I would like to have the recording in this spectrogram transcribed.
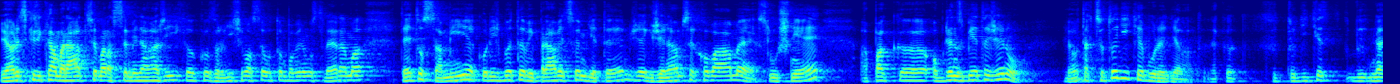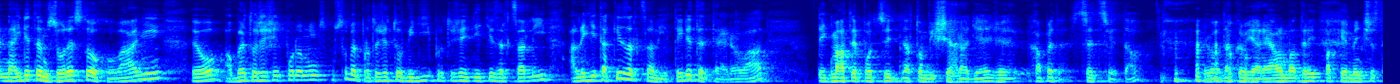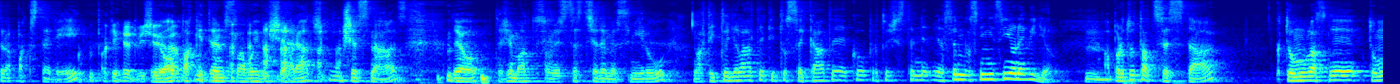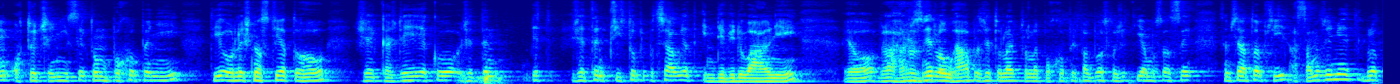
Já vždycky říkám rád třeba na seminářích, jako s rodičima se o tom bavím s trenérama, to je to samé, jako když budete vyprávět svým dětem, že k ženám se chováme slušně a pak eh, obden zbijete ženu. Jo, tak co to dítě bude dělat? Tak to dítě najde ten vzorec toho chování jo, a bude to řešit podobným způsobem, protože to vidí, protože děti zrcadlí a lidi taky zrcadlí. Teď jdete trénovat, Teď máte pocit na tom Vyšehradě, že chápete, střed světa, jo, takový je Real Madrid, pak je Manchester a pak jste vy. Pak je Vyšehrad. Jo, pak je ten Slavoj Vyšehrad, U16, jo, takže máte, samozřejmě jste středem vesmíru. No a teď to děláte, teď to sekáte, jako, protože jste, ne, já jsem vlastně nic jiného neviděl. Hmm. A proto ta cesta k tomu vlastně, k tomu otočení se, k tomu pochopení té odlišnosti a toho, že každý jako, že ten, že ten přístup je potřeba udělat individuální, Jo, byla hrozně dlouhá, protože tohle, tohle pochopit fakt bylo složitý a musel si, jsem si na to přijít. A samozřejmě bylo,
